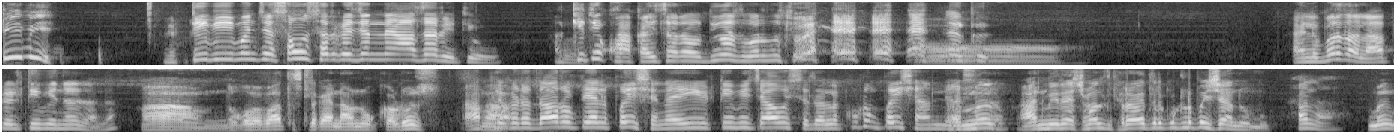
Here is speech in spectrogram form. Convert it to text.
टीव्ही टीबी म्हणजे संसर्गजन्य आजार आहे तो किती खोकायचा राव दिवसभर बसू. आणि बरं झालं आपल्याला टीबी नाही झाला. हा नको बाबा तसलं काय नाव नको काढूस. आपल्याकडे दारू प्यायला पैसे नाही टीबीच्या औषधाला कुठून पैसे आणले? मग आणि मी रेशमाला फिरायला तर कुठलं पैसे आणू मग? हा ना. मग?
